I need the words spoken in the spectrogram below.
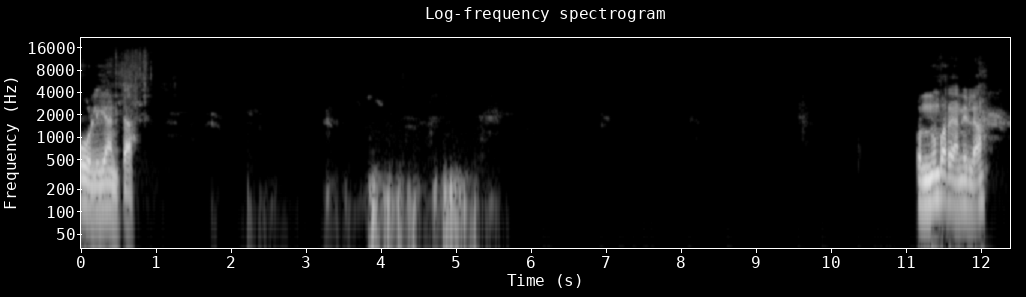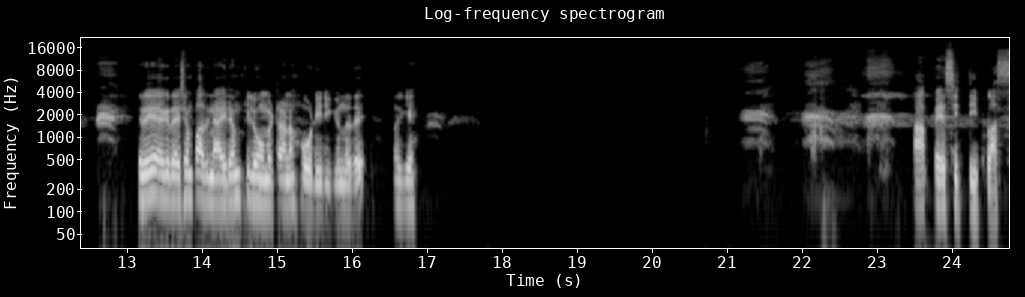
പൊളിയാണ് ട്ടാ. ഒന്നും പറയാനില്ല. ഇത് ഏകദേശം പതിനായിരം കിലോമീറ്റർ ആണ് ഓടിയിരിക്കുന്നത്. നോക്കിയേ Ape city plus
